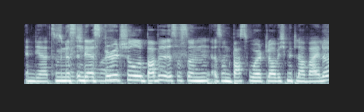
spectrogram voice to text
in der, zumindest in der Spiritual Bubble ist es so ein, so ein Buzzword, glaube ich, mittlerweile.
